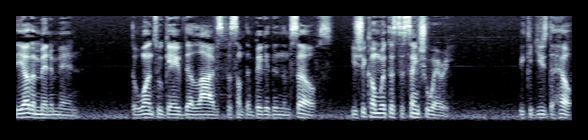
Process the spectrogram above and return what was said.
The other Minutemen. The ones who gave their lives for something bigger than themselves. You should come with us to Sanctuary. We could use the help.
